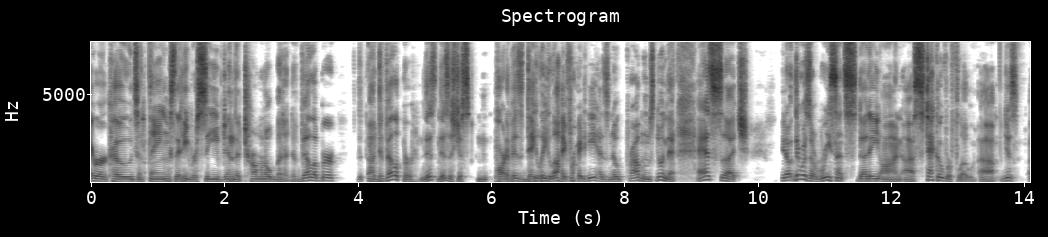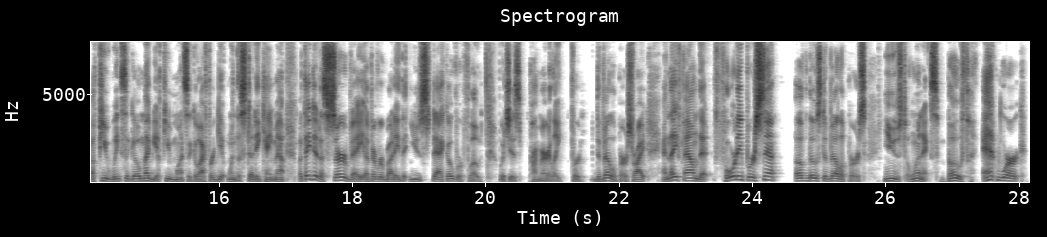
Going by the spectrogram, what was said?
error codes and things that he received in the terminal, but a developer, a developer, this this is just part of his daily life, right? He has no problems doing that. As such, you know, there was a recent study on uh, Stack Overflow uh, just a few weeks ago, maybe a few months ago. I forget when the study came out, but they did a survey of everybody that used Stack Overflow, which is primarily for developers, right? And they found that 40% of those developers used Linux, both at work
